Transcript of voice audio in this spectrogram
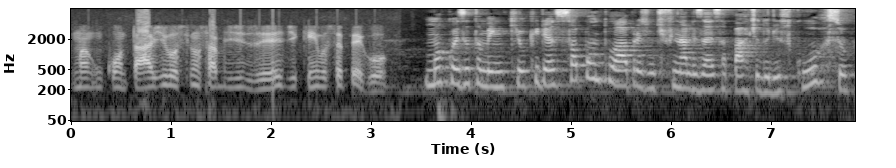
uma- um contágio e você não sabe dizer de quem você pegou. Uma coisa também que eu queria só pontuar para a gente finalizar essa parte do discurso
